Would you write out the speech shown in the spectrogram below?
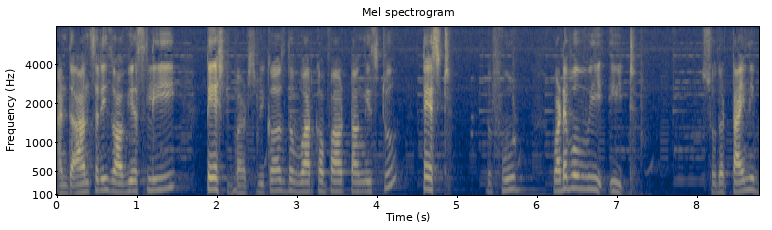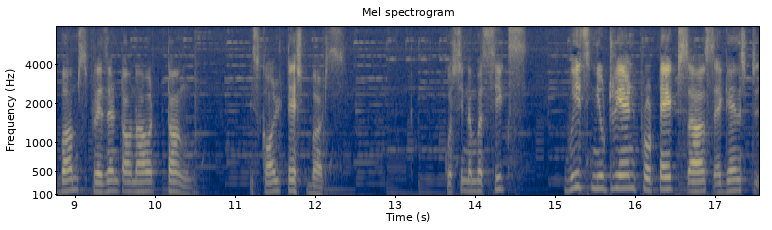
And the answer is obviously taste buds because the work of our tongue is to taste the food whatever we eat. So the tiny bumps present on our tongue is called taste buds. Question number 6 which nutrient protects us against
